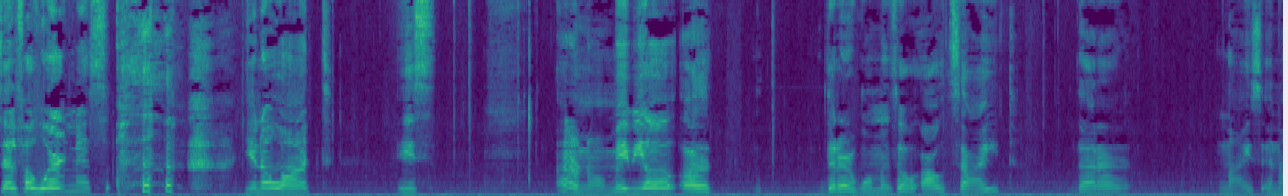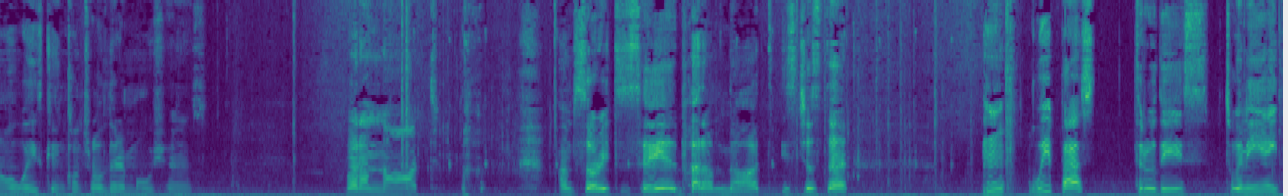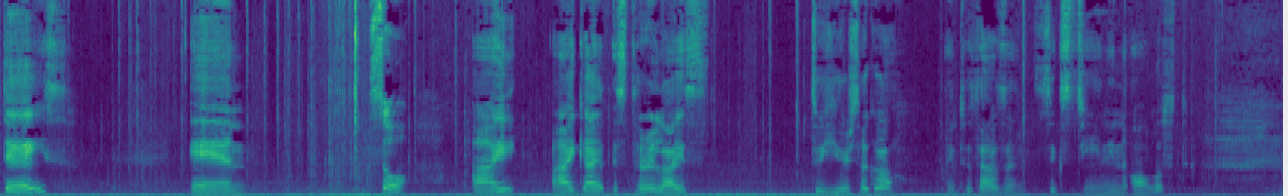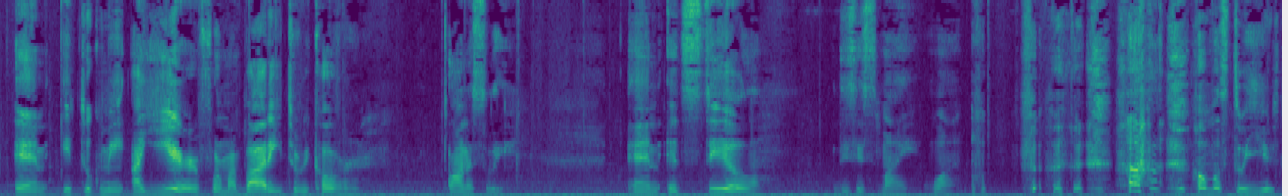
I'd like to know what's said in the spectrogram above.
self awareness. you know what? Is I don't know. Maybe all uh, there are women so outside that are nice and always can control their emotions, but I'm not. I'm sorry to say it, but I'm not. It's just that we passed through these 28 days and so I I got sterilized two years ago in 2016 in August. And it took me a year for my body to recover, honestly. And it's still, this is my one, almost two years.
